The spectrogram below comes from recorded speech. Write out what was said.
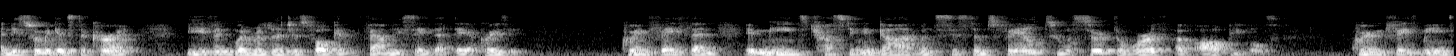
and they swim against the current, even when religious folk and families say that they are crazy. Queering faith, then, it means trusting in God when systems fail to assert the worth of all peoples. Queering faith means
